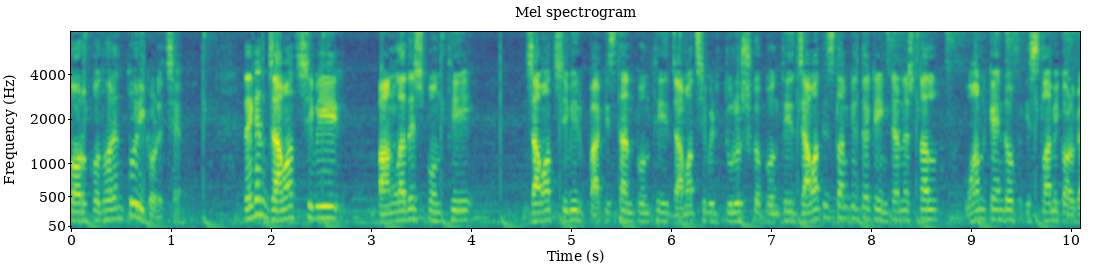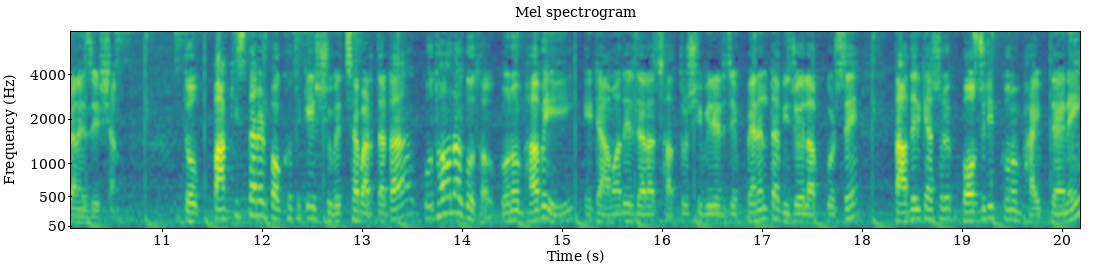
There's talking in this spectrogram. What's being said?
তর্ক ধরেন তৈরি করেছে। দেখেন, জামাত শিবির বাংলাদেশপন্থী, জামাত শিবির পাকিস্তানপন্থী, জামাত শিবির তুরস্কপন্থী, জামাত ইসলাম কিন্তু একটা international one kind of Islamic organization তো পাকিস্তানের পক্ষ থেকে শুভেচ্ছা বার্তাটা কোথাও না কোথাও, কোনোভাবেই এটা আমাদের যারা ছাত্র শিবিরের যে প্যানেলটা বিজয় লাভ করছে, তাদেরকে আসলে পজিটিভ কোনো ভাইব দেয় নেই।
